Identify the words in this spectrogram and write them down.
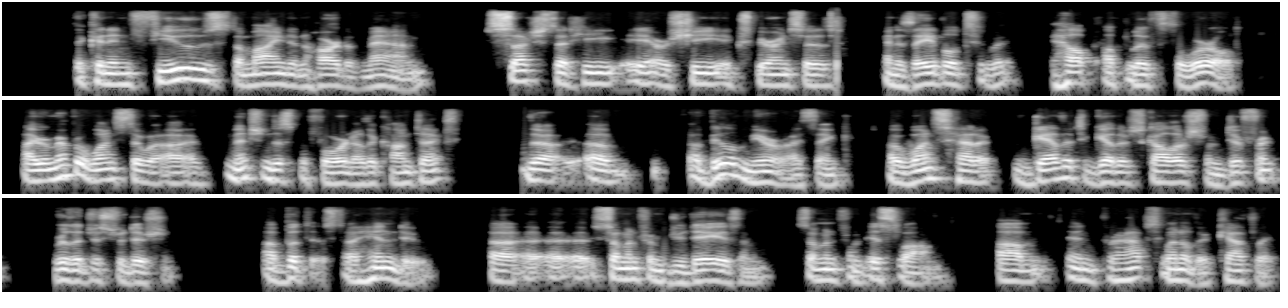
that can infuse the mind and heart of man such that he or she experiences and is able to help uplift the world. I remember once there were, I mentioned this before in other contexts, the uh, uh, Bill Muir, I think, uh, once had a gather together scholars from different religious tradition, a Buddhist, a Hindu, uh, uh, uh, someone from Judaism, someone from Islam, um, and perhaps one other Catholic.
